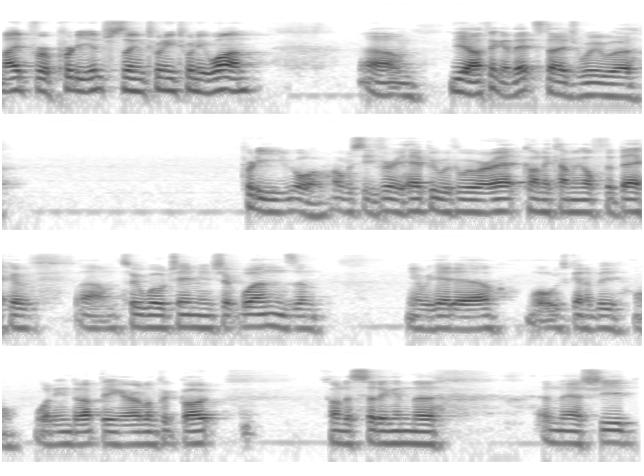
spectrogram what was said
made for a pretty interesting 2021. Um, yeah, I think at that stage we were pretty, well, obviously very happy with where we were at, kind of coming off the back of um, two World Championship wins, and you know we had our what was going to be, well, what ended up being our Olympic boat, kind of sitting in the in our shed,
